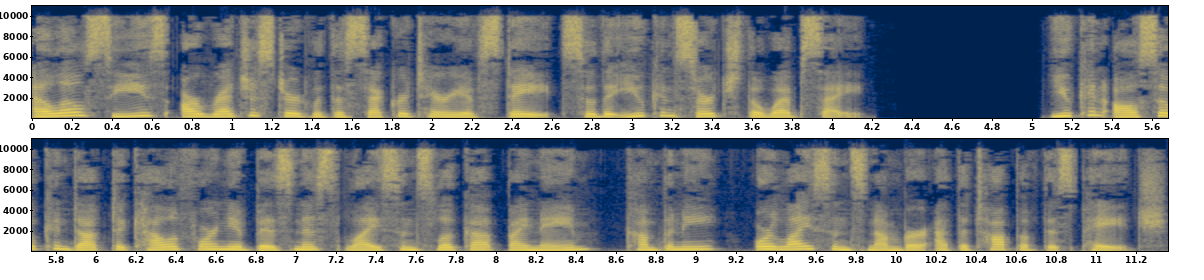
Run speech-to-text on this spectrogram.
LLCs are registered with the Secretary of State so that you can search the website. You can also conduct a California business license lookup by name, company, or license number at the top of this page.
